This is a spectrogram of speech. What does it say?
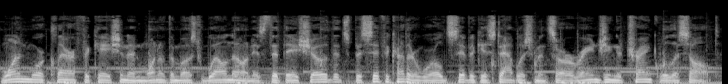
One more clarification and one of the most well-known is that they show that specific other-world civic establishments are arranging a tranquil assault,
